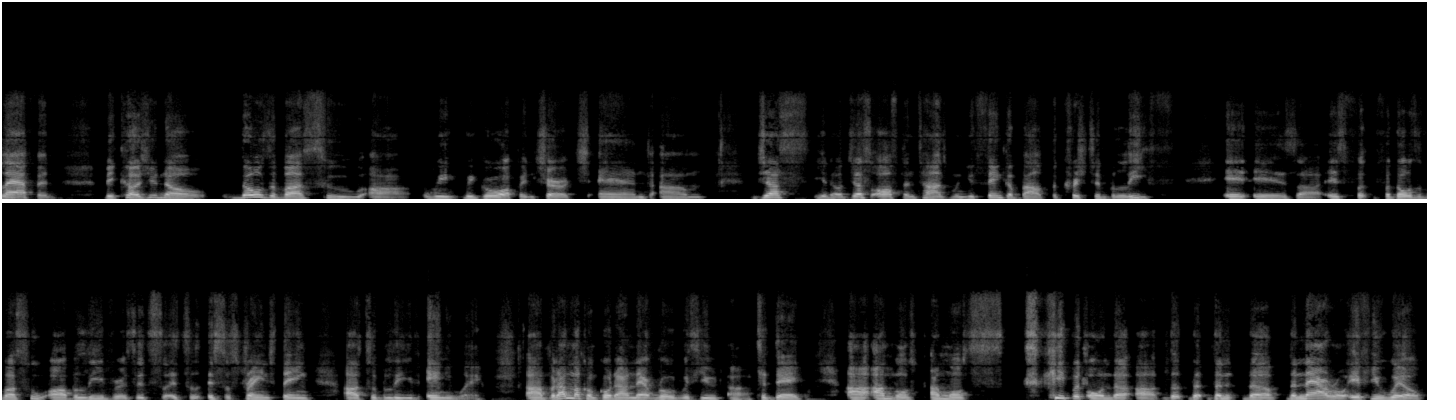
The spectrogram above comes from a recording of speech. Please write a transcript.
Laughing because, you know, those of us who uh, we we grew up in church and um, just you know just oftentimes when you think about the christian belief it is uh is for, for those of us who are believers it's it's a, it's a strange thing uh to believe anyway. Uh but i'm not gonna go down that road with you uh today. Uh i'm gonna i'm gonna keep it on the uh the the the the, the narrow if you will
